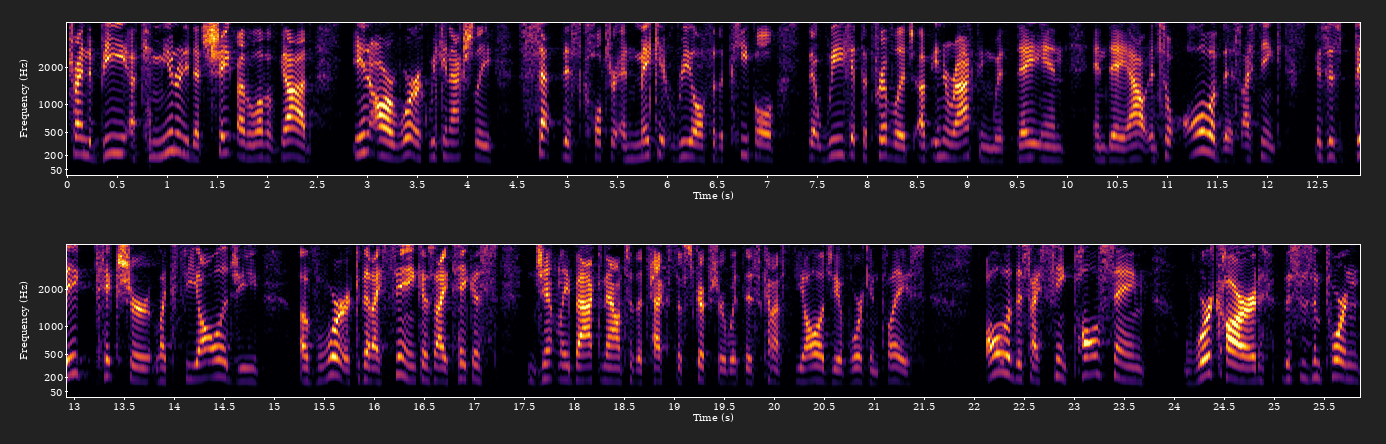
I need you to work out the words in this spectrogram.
trying to be a community that's shaped by the love of God, in our work, we can actually set this culture and make it real for the people that we get the privilege of interacting with day in and day out. And so, all of this, I think, is this big picture, like theology of work that I think, as I take us gently back now to the text of Scripture with this kind of theology of work in place, all of this, I think, Paul's saying, work hard. This is important.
